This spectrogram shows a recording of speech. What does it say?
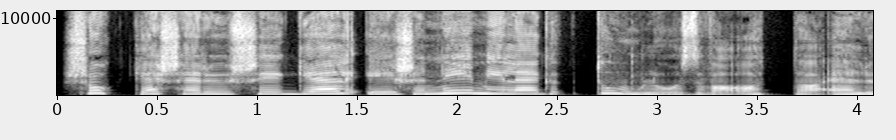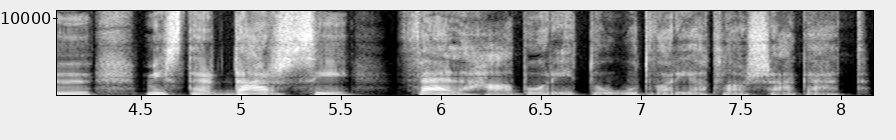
sok keserűséggel és némileg túlozva adta elő Mr. Darcy felháborító udvariatlanságát.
